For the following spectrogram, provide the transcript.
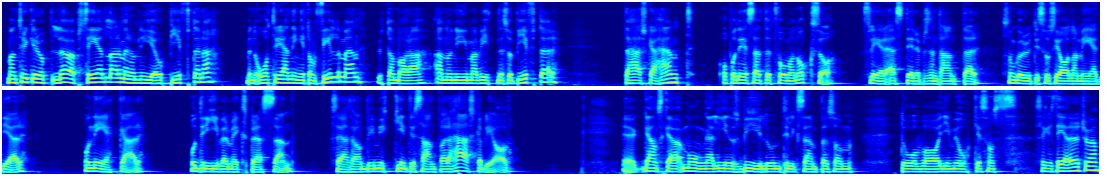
Man trycker upp löpsedlar med de nya uppgifterna men återigen inget om filmen utan bara anonyma vittnesuppgifter. Det här ska ha hänt och på det sättet får man också fler SD-representanter som går ut i sociala medier och nekar och driver med Expressen. Och säger att ja, det blir mycket intressant vad det här ska bli av. Eh, ganska många, Linus Bylund till exempel som då var Jimmy Åkessons sekreterare tror jag.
